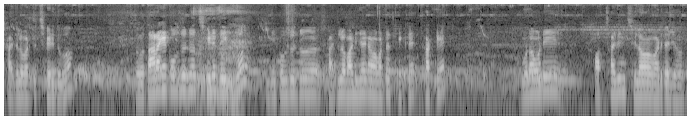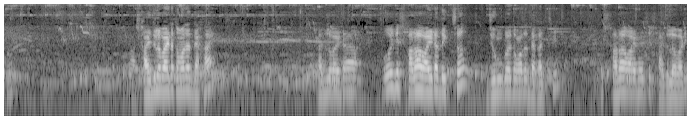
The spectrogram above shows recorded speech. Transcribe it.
সাইদুল্লা বাড়িতে ছেড়ে দেবো। তো তার আগে কবুতর দুটো ছেড়ে দেখব, যে কবুতর দুটো সাইদুল্লা বাড়ি যায় না, আমার বাড়িতে থেকে, থাকে। মোটামুটি পাঁচ, ছয় দিন ছিল আমার বাড়িতে যেহেতু। আর সাইদুল্লা বাড়িটা তোমাদের দেখায়। সাইদুল্লা বাড়িটা, ওই যে সাদা বাড়িটা দেখছ, জুম করে তোমাদের দেখাচ্ছি। সাদা বাড়িটা হচ্ছে সাইদুল্লা বাড়ি।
